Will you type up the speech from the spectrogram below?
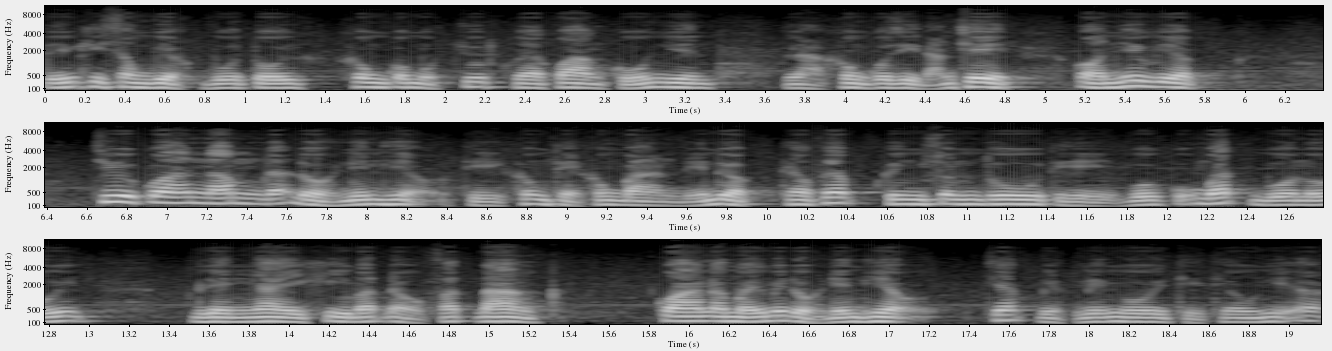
đến khi xong việc vua tôi không có một chút khoe khoang cố nhiên là không có gì đáng chê còn như việc chưa qua năm đã đổi niên hiệu thì không thể không bàn đến được. Theo phép kinh Xuân Thu thì vua cũ mất, vua nối lên ngay khi bắt đầu phát tang. Qua năm ấy mới đổi niên hiệu, chép việc lên ngôi thì theo nghĩa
